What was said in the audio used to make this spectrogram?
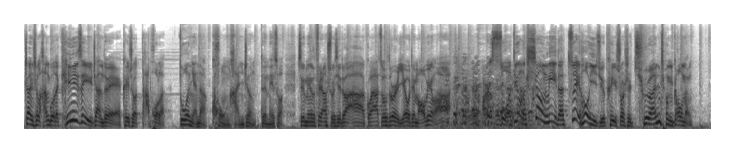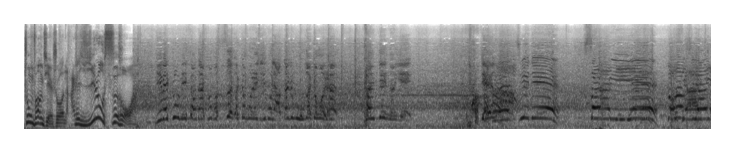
战胜了韩国的 KZ 战队，可以说打破了多年的恐韩症。对，没错，这个名字非常熟悉，对吧？啊，国家足球队也有这毛病啊，而锁定了胜利的最后一局，可以说是全程高能。中方解说那是一路嘶吼啊！因为著名小丹说过，四个中国人赢不了，但是五个中国人肯定能赢。敌人基地三比一，恭喜安吉！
